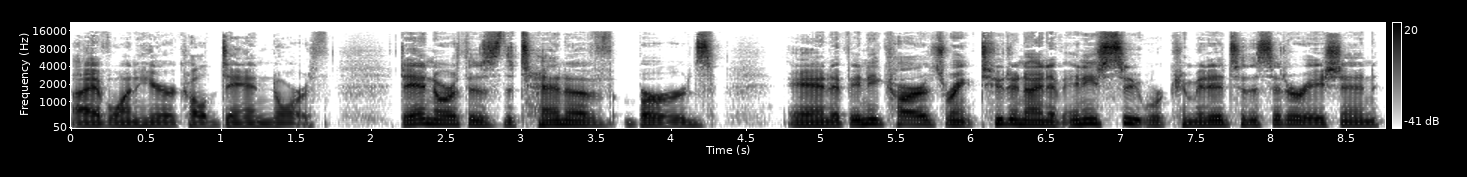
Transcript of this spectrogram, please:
i have one here called dan north. Dan north is the 10 of birds and if any cards ranked 2 to 9 of any suit were committed to this iteration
